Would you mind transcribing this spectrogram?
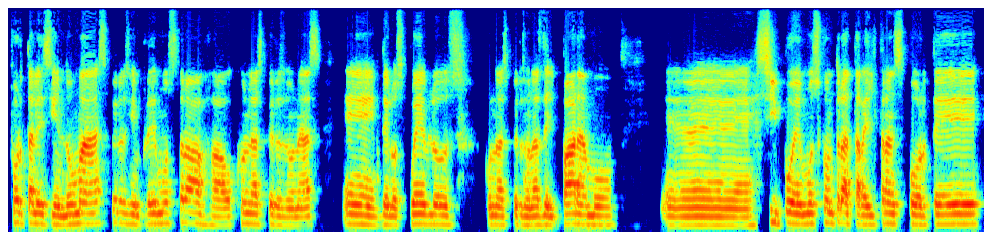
fortaleciendo más, pero siempre hemos trabajado con las personas eh, de los pueblos, con las personas del páramo. Eh, si podemos contratar el transporte,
